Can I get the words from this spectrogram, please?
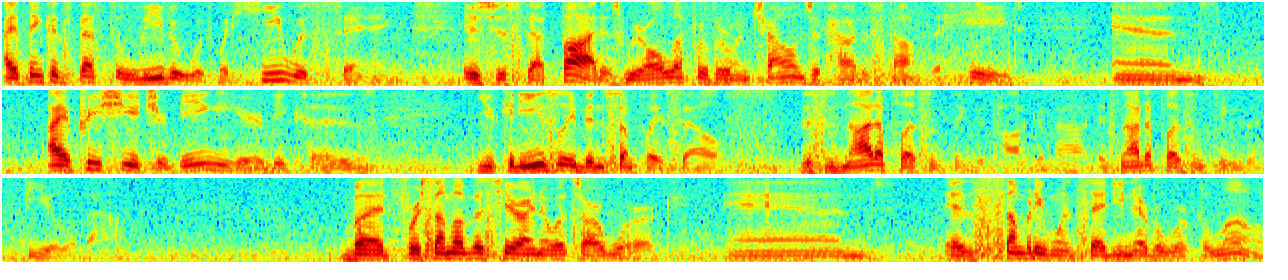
I think it's best to leave it with what he was saying is just that thought, is we're all left with our own challenge of how to stop the hate. And I appreciate your being here because you could easily have been someplace else. This is not a pleasant thing to talk about. It's not a pleasant thing to feel about. But for some of us here, I know it's our work. And as somebody once said, you never work alone.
